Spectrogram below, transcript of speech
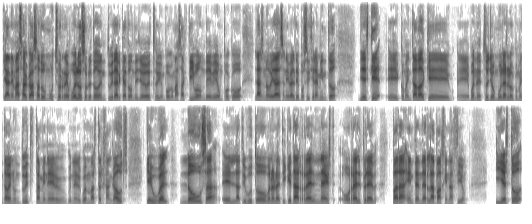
que además ha causado mucho revuelo, sobre todo en Twitter, que es donde yo estoy un poco más activo, donde veo un poco las novedades a nivel de posicionamiento. Y es que eh, comentaba que, eh, bueno, esto John Muller lo comentaba en un tweet, también en el, Webmaster Hangouts, que Google no usa el atributo, bueno, la etiqueta rel next o rel prep para entender la paginación. Y esto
